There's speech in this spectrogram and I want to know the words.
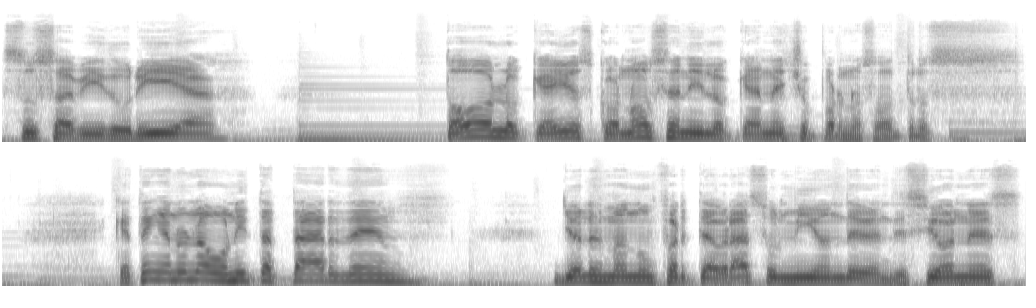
su sabiduría, todo lo que ellos conocen y lo que han hecho por nosotros. Que tengan una bonita tarde. Yo les mando un fuerte abrazo, un millón de bendiciones.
